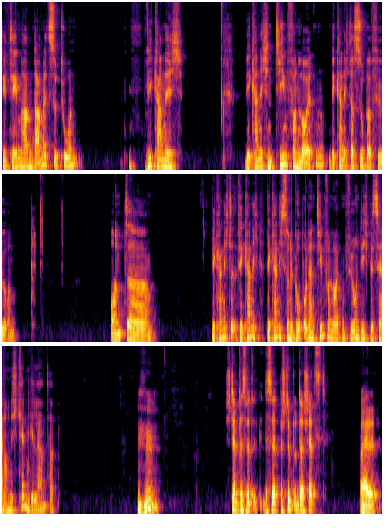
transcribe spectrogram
die Themen haben damit zu tun, wie kann ich, wie kann ich ein Team von Leuten, wie kann ich das super führen? Und äh, wie kann, ich, wie, kann ich, wie kann ich so eine Gruppe oder ein Team von Leuten führen, die ich bisher noch nicht kennengelernt habe? Mhm. Stimmt, das wird, das wird bestimmt unterschätzt, weil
